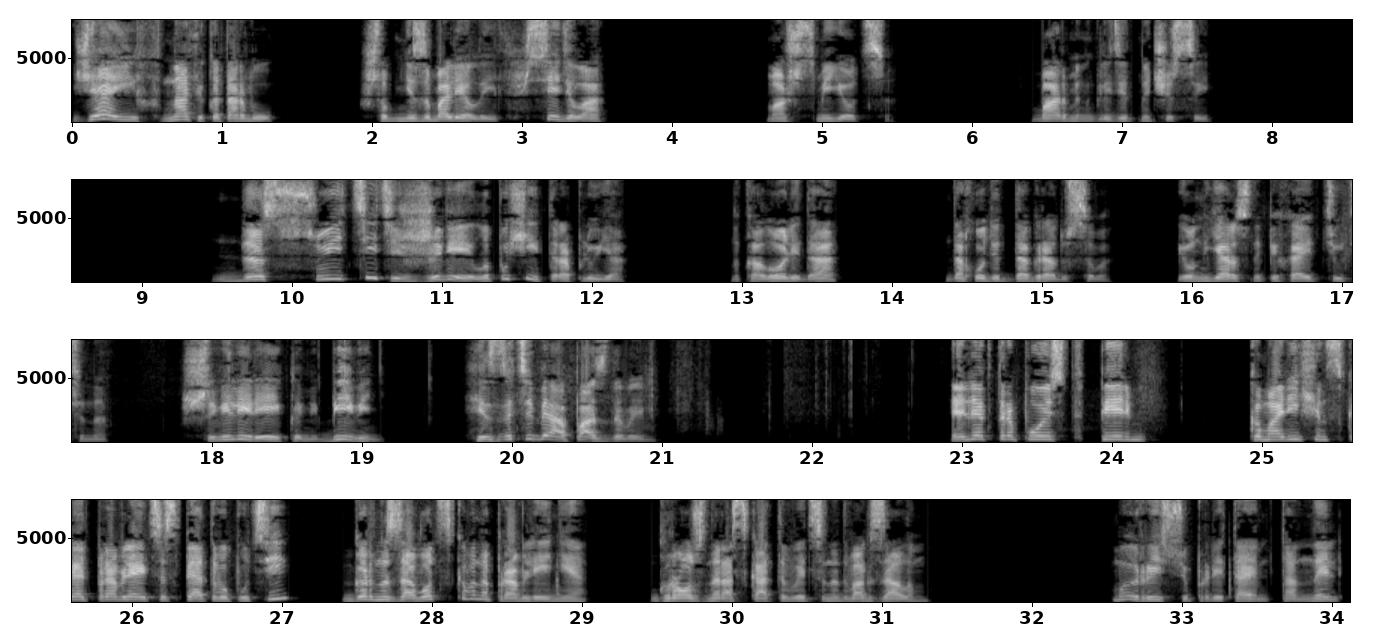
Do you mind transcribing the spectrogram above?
я их нафиг оторву, чтобы не заболела, и все дела. Маша смеется. Бармен глядит на часы. Да суетитесь живее, лопухи, тороплю я. Накололи, да? Доходит до Градусова. И он яростно пихает Тютина. Шевели рейками, бивень. Из-за тебя опаздываем. Электропоезд Пермь-Комарихинская отправляется с пятого пути горнозаводского направления грозно раскатывается над вокзалом. Мы рысью пролетаем тоннель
